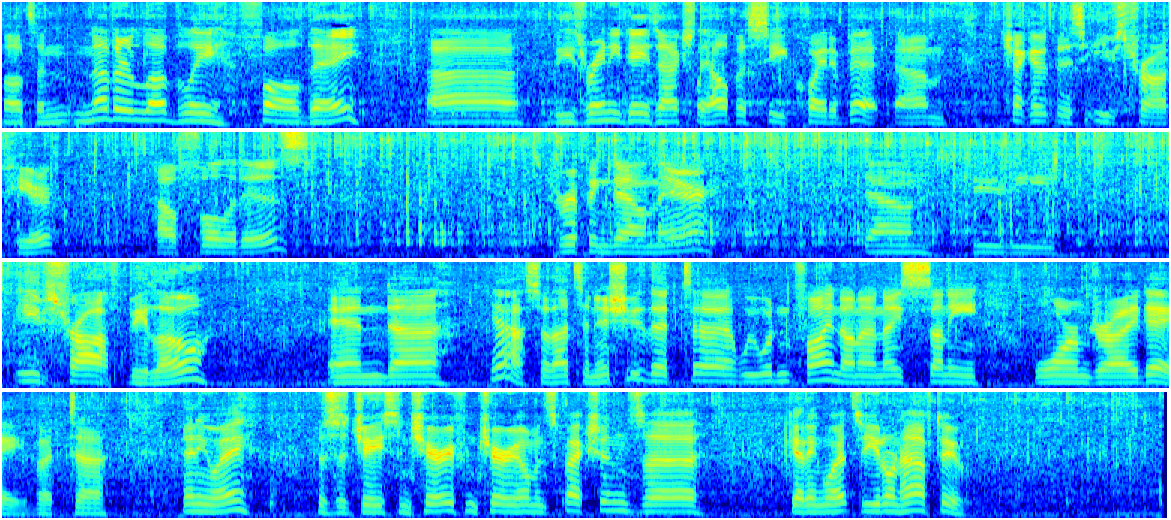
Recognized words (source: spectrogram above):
Well, it's another lovely fall day. Uh, these rainy days actually help us see quite a bit. Um, check out this eaves trough here, how full it is. It's dripping down there, down to the eaves trough below. And uh, yeah, so that's an issue that uh, we wouldn't find on a nice sunny, warm, dry day. But uh, anyway, this is Jason Cherry from Cherry Home Inspections, uh, getting wet so you don't have to.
